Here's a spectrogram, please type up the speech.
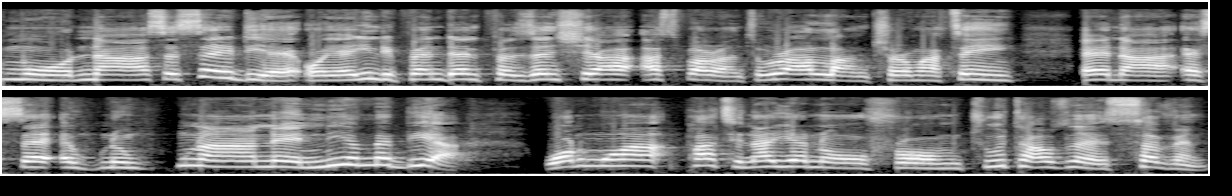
mu na sesei deɛ ɔyɛ independent presidential aspirant Roland Kyerɛmaten ɛna eh, ɛsɛ eh, ehunahuna ne nneɛma bi a wɔn mu a party na yɛ no from 2007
